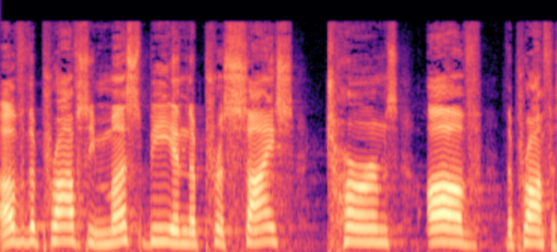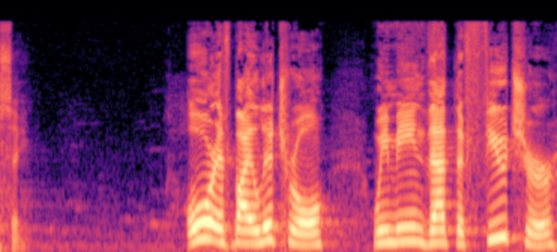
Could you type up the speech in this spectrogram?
of the prophecy must be in the precise terms of the prophecy or if by literal we mean that the future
